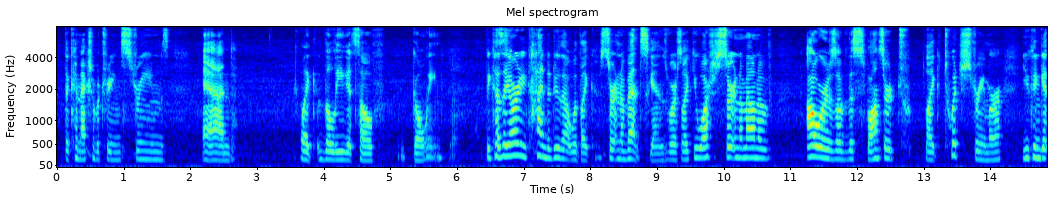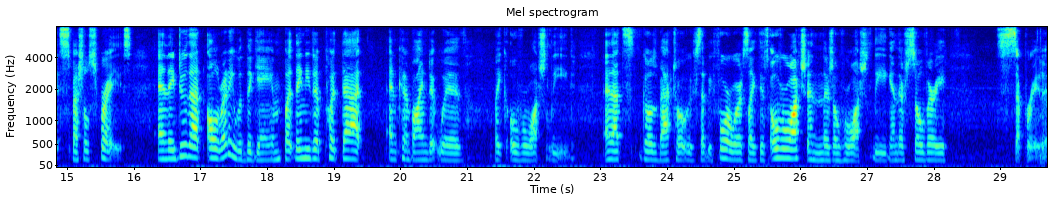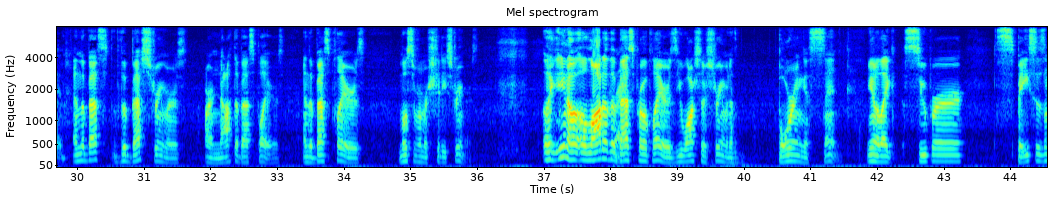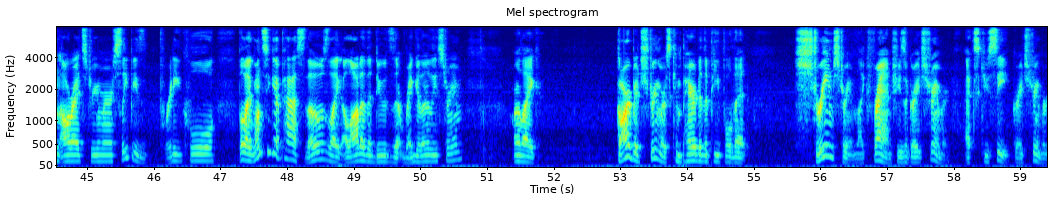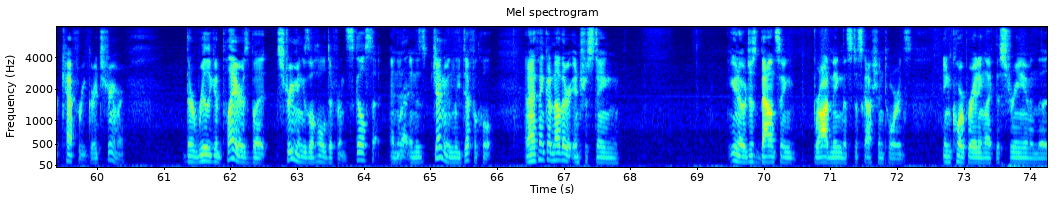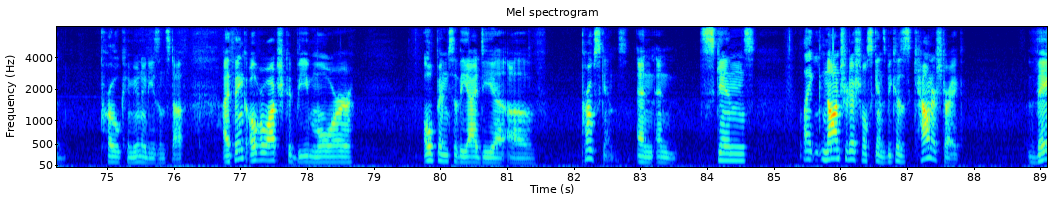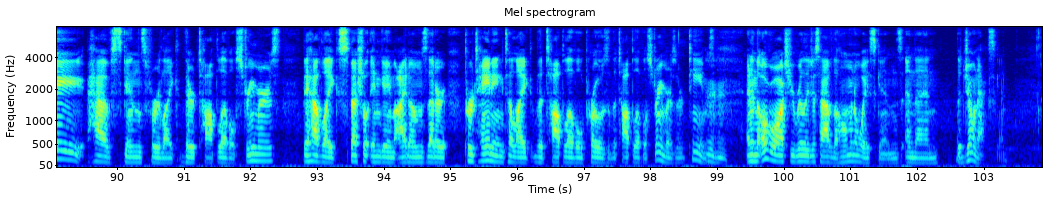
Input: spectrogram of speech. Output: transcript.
the connection between streams and like the league itself going. Yeah. because they already kind of do that with like certain event skins where it's like you watch a certain amount of hours of this sponsored tr- like twitch streamer you can get special sprays. And they do that already with the game but they need to put that and combined it with like overwatch league and that's goes back to what we've said before where it's like there's overwatch and there's overwatch league and they're so very separated and the best the best streamers are not the best players and the best players most of them are shitty streamers like you know a lot of the Right. best pro players you watch their stream and it's boring as sin You know, like Super Space is an alright streamer. Sleepy's pretty cool. But like once you get past those, like a lot of the dudes that regularly stream are like garbage streamers compared to the people that stream stream. Like Fran, she's a great streamer. XQC, great streamer. Kephrii, great streamer. They're really good players, but streaming is a whole different skill set, and Right. and is genuinely difficult. And I think another interesting, you know, just bouncing, broadening this discussion towards incorporating like the stream and the pro communities and stuff. I think Overwatch could be more open to the idea of pro skins and and skins Like non-traditional skins because Counter-Strike they have skins for like their top level streamers. They have like special in-game items that are pertaining to like the top level pros or the top level streamers or teams. Mhm. And in the Overwatch, you really just have the home and away skins and then the Jonak skin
